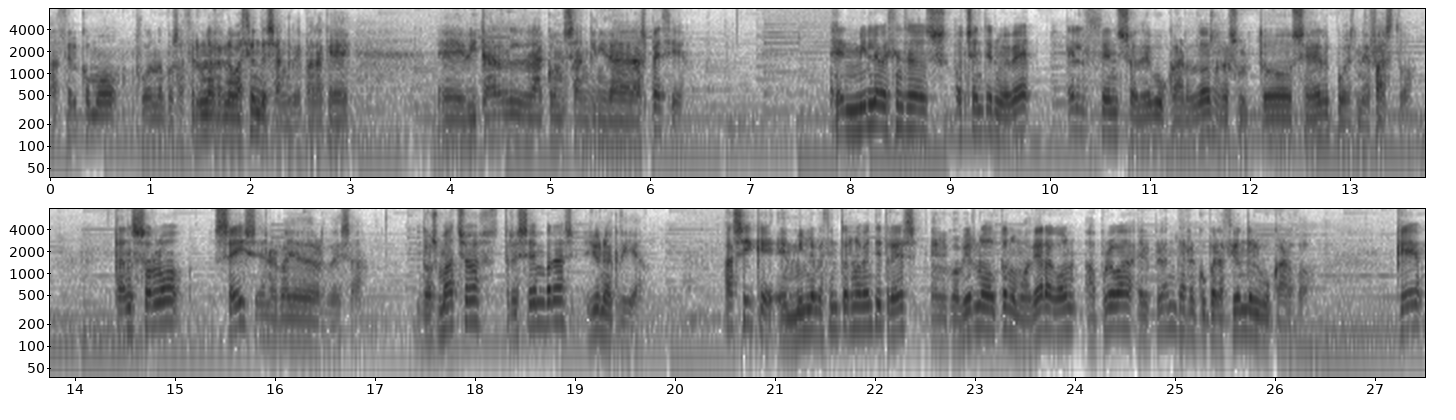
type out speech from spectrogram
hacer como, bueno, pues hacer una renovación de sangre, para que evitar la consanguinidad de la especie. En 1989 el censo de bucardos resultó ser pues nefasto. Tan solo seis en el Valle de Ordesa, dos machos, tres hembras y una cría. Así que en 1993 el gobierno autónomo de Aragón aprueba el plan de recuperación del bucardo, que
